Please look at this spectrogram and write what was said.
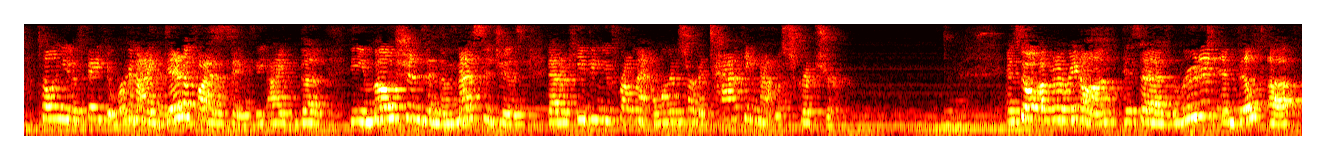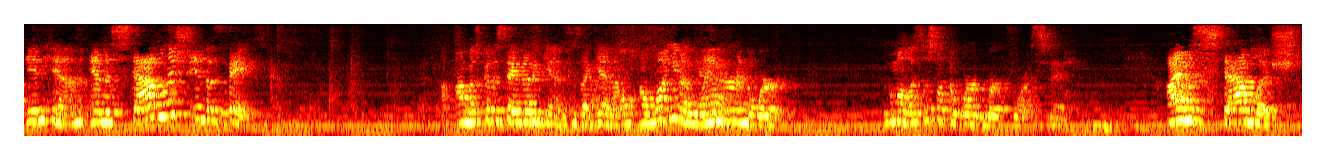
I'm telling you to faith it. We're going to identify the things, the, the, the emotions and the messages that are keeping you from that. And we're going to start attacking that with scripture. And so I'm going to read on. It says, rooted and built up in him and established in the faith. I'm just going to say that again because, again, I, I want you to linger in the word. Come on, let's just let the word work for us today. I am established.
